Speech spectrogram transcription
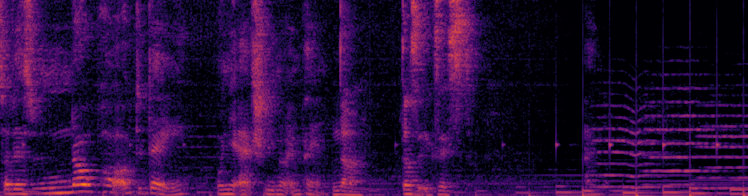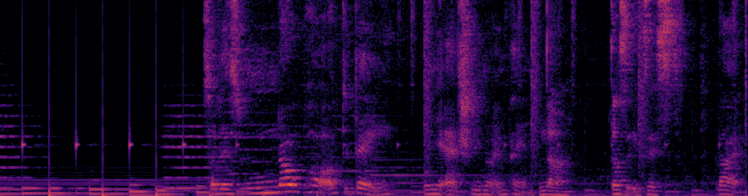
So there's no part of the day when you're actually not in pain. No. Does it exist? So there's no part of the day when you're actually not in pain. No. Does it exist? Like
